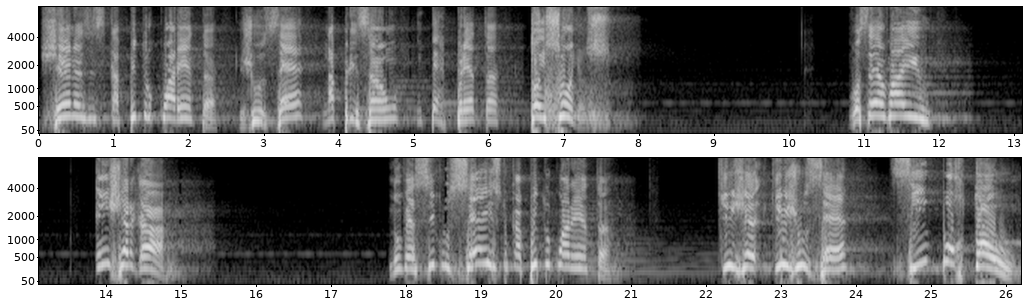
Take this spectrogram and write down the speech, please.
Gênesis capítulo 40, José na prisão interpreta dois sonhos. Você vai enxergar no versículo 6 do capítulo 40 que, Je, que José se importou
